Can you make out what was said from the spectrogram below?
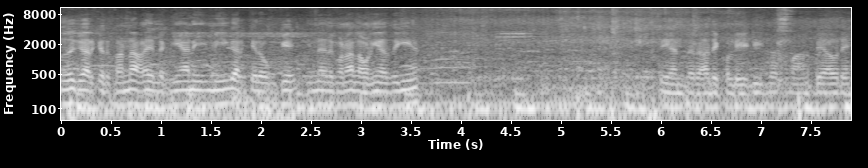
ਉਹਦੇ ਕਰਕੇ ਦੁਕਾਨਾਂ ਵਾਲੇ ਲੱਗੀਆਂ ਨਹੀਂ। ਮੀਂਹ ਕਰਕੇ ਰੁਕ ਕੇ ਇਹਨਾਂ ਦੁਕਾਨਾਂ ਲਾਉਣੀਆਂ ਸੀਗੀਆਂ। ਤੇ ਅੰਦਰ ਆ ਦੇਖੋ ਲੇਡੀਜ਼ ਦਾ ਸਮਾਨ ਪਿਆ ਉਰੇ।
